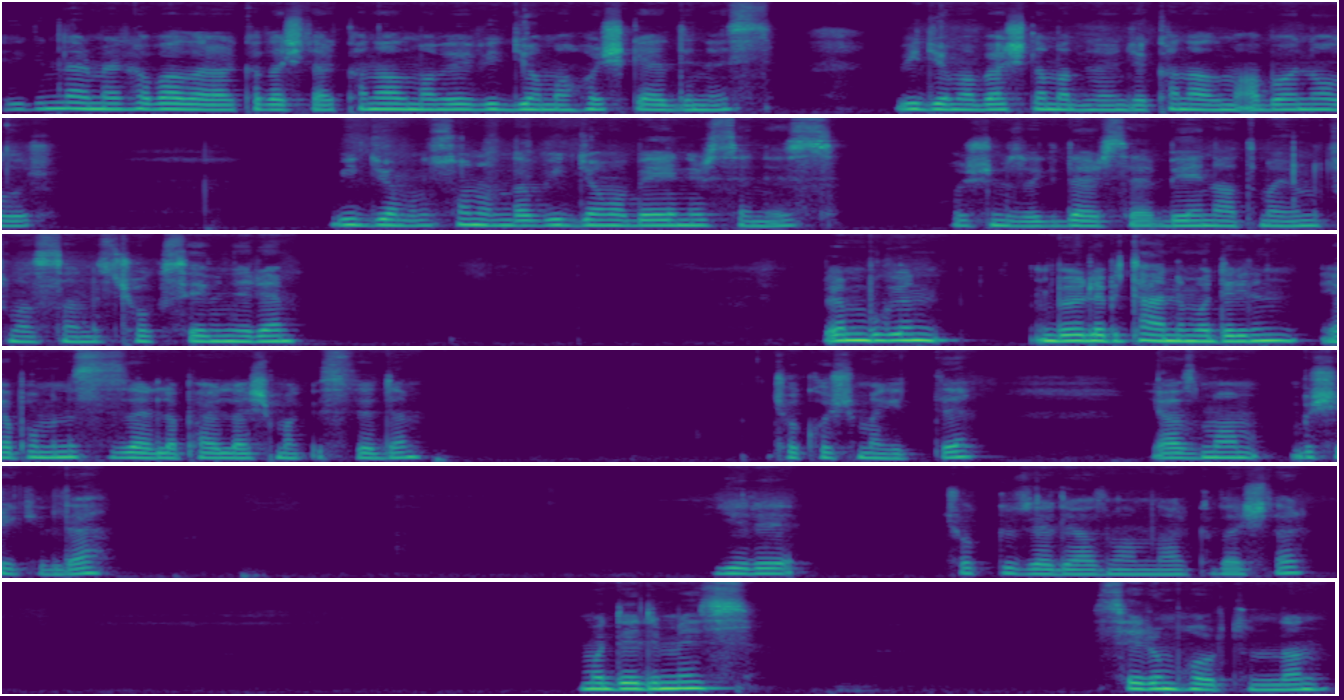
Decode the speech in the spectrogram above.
İyi günler merhabalar arkadaşlar kanalıma ve videoma hoş geldiniz. Videoma başlamadan önce kanalıma abone olur. Videomun sonunda videomu beğenirseniz hoşunuza giderse beğeni atmayı unutmazsanız çok sevinirim. Ben bugün böyle bir tane modelin yapımını sizlerle paylaşmak istedim. Çok hoşuma gitti. Yazmam bu şekilde. Yeri çok güzel yazmamlı arkadaşlar. Modelimiz serum hortundan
